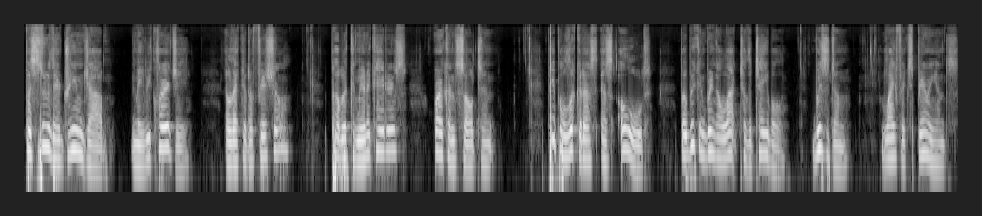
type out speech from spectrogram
pursue their dream job, maybe clergy, elected official, public communicators, or a consultant. People look at us as old, but we can bring a lot to the table wisdom, life experience.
